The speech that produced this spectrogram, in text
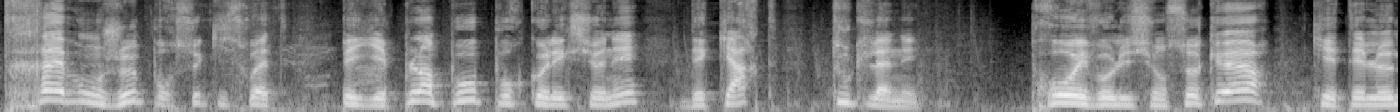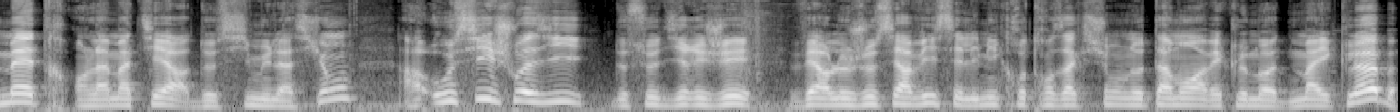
très bon jeu pour ceux qui souhaitent payer plein pot pour collectionner des cartes toute l'année. Pro Evolution Soccer, qui était le maître en la matière de simulation, a aussi choisi de se diriger vers le jeu service et les microtransactions, notamment avec le mode My Club.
